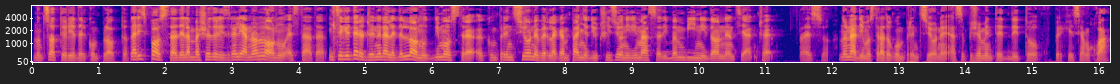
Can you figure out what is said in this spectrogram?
Non so teorie del complotto. La risposta dell'ambasciatore israeliano all'ONU è stata: Il segretario generale dell'ONU dimostra eh, comprensione per la campagna di uccisioni di massa di bambini, donne e anziani. Cioè, adesso non ha dimostrato comprensione, ha semplicemente detto perché siamo qua.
